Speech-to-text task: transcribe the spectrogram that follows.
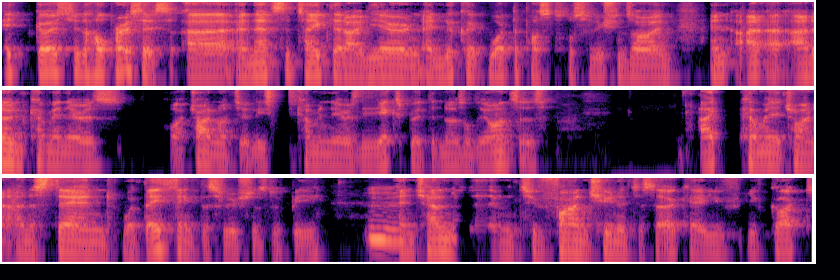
it goes through the whole process, uh, and that's to take that idea and, and, look at what the possible solutions are. And and I, I don't come in there as well, I try not to at least come in there as the expert that knows all the answers. I come in there trying to understand what they think the solutions would be, mm. and challenge them to fine tune it to say, okay, you've you've got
